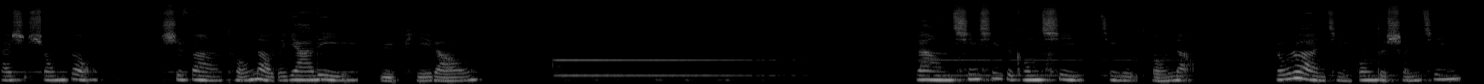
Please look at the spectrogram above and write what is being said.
开始松动，释放头脑的压力与疲劳，让清新的空气进入头脑，柔软紧绷的神经，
